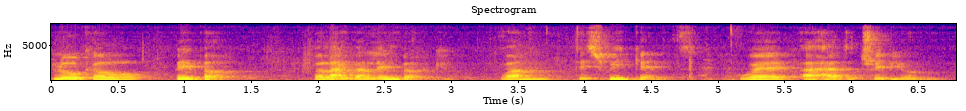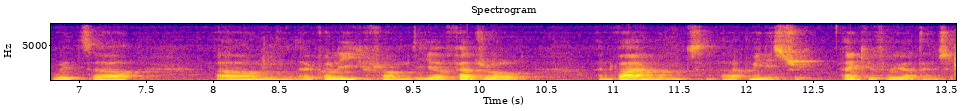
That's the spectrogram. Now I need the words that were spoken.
local paper, Belang van Limburg, one this weekend, where I had a tribune with uh, um, a colleague from the uh, Federal Environment uh, Ministry. Thank you for your attention.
